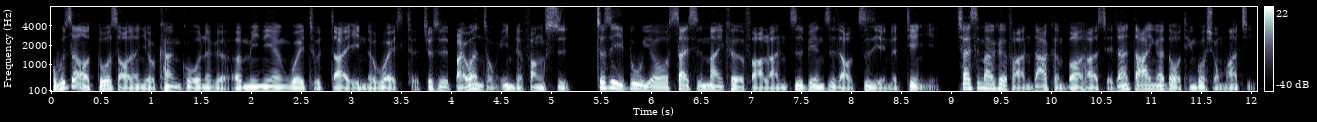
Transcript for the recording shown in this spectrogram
我不知道有多少人有看过那个《A Million Way to Die in the West》，就是《百万种硬的方式》。这是一部由赛斯麦克法兰自编自导自演的电影。赛斯麦克法兰大家可能不知道他是谁，但是大家应该都有听过熊麻吉。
